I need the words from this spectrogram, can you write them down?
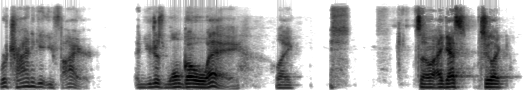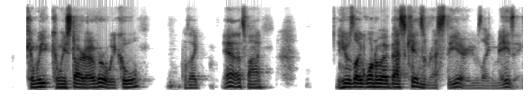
We're trying to get you fired and you just won't go away. Like so i guess she's like can we can we start over? Are we cool? I was like yeah that's fine. He was like one of my best kids the rest of the year. He was like amazing.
